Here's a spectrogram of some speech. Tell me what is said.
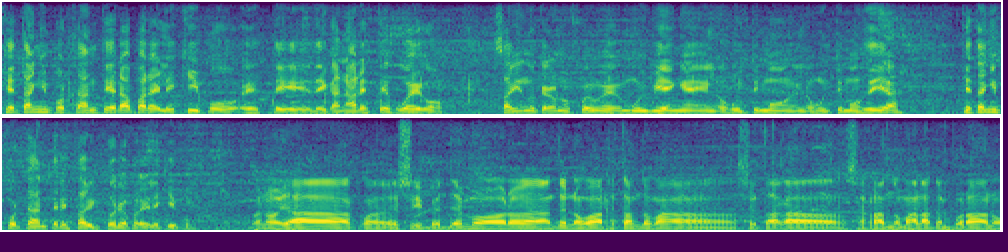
¿Qué tan importante era para el equipo este, de ganar este juego, sabiendo que no fue muy bien en los últimos, en los últimos días? ¿Qué tan importante era esta victoria para el equipo? Bueno, ya si perdemos ahora adelante nos va restando más, se está cerrando más la temporada, ¿no?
